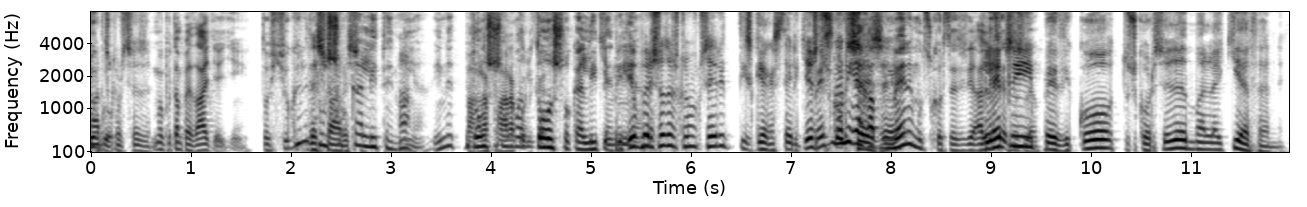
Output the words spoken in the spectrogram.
Μάρτιν Hugo. Σκορσέζε. Με που ήταν παιδάκια εκεί. Το Hugo είναι Δεν σου τόσο άρεσε. καλή ταινία. Είναι Πάρα, τόσο, πάρα μα πολύ τόσο καλή Και ταινία. επειδή ο περισσότερος κόσμος ξέρει τις γκαγκαστερικέ του Πες να είναι η Σκορσέζε. αγαπημένη μου τους Σκορτσέζε. Αλήθεια σας Βλέπει λέω. παιδικό του Σκορσέζε μαλακία θα είναι.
